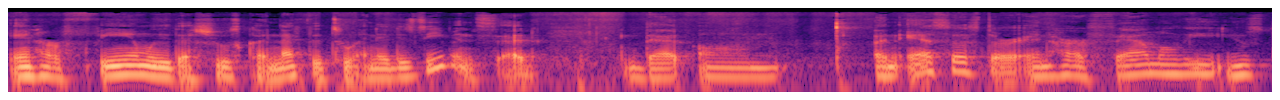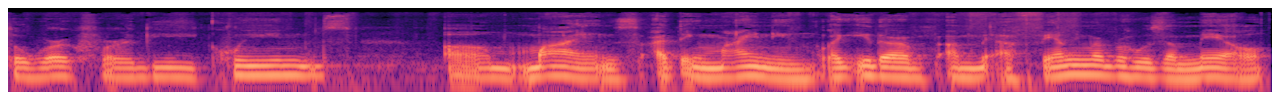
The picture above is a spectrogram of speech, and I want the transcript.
in her family that she was connected to, and it is even said that um, an ancestor in her family used to work for the Queen's um, mines, I think mining, like either a, a, family member who was a male,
